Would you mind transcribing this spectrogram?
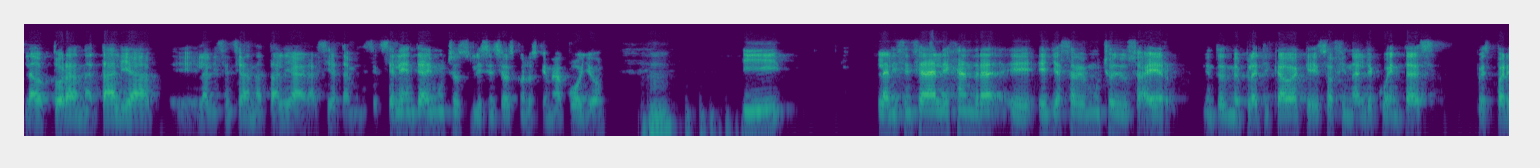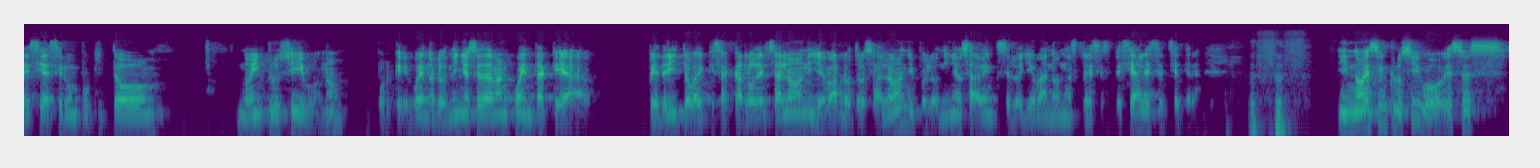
la doctora Natalia, eh, la licenciada Natalia García también es excelente, hay muchos licenciados con los que me apoyo. Y la licenciada Alejandra, eh, ella sabe mucho de USAER, entonces me platicaba que eso a final de cuentas, pues parecía ser un poquito no inclusivo, ¿no? Porque, bueno, los niños se daban cuenta que a Pedrito hay que sacarlo del salón y llevarlo a otro salón, y pues los niños saben que se lo llevan a unas clases especiales, etc. y no es inclusivo, eso es...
